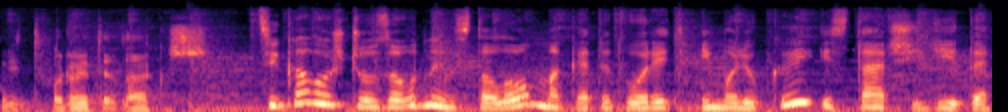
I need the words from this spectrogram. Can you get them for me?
відтворити також. Цікаво, що за одним столом макети творять і малюки, і старші діти.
